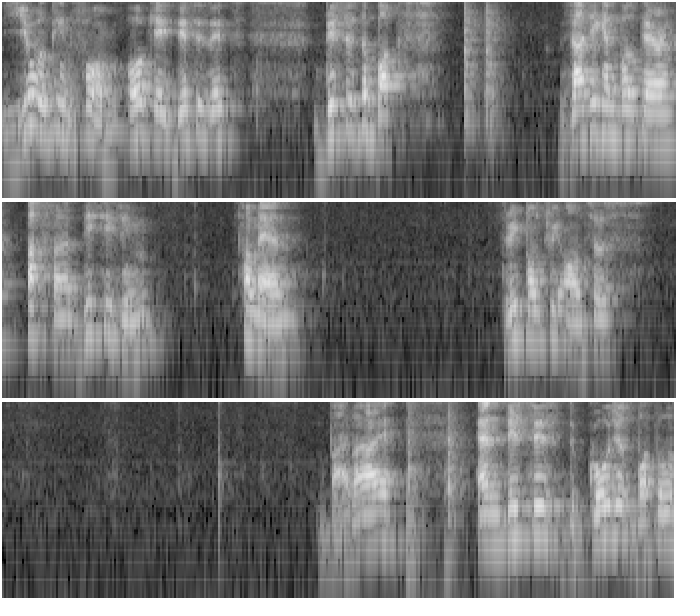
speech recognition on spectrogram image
you will be informed. Okay, this is it. This is the box Zadig and Voltaire Parfum Him for men. 3.3 ounces. Bye bye and this is the gorgeous bottle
